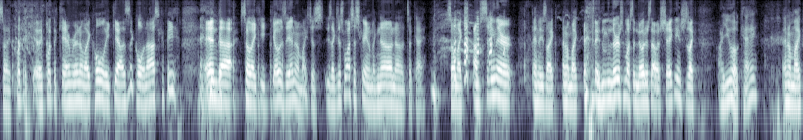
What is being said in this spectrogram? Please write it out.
So they put the they put the camera in. I'm like, "Holy cow, this is a colonoscopy!" And uh, so like he goes in, and I'm like, "Just," he's like, "Just watch the screen." I'm like, "No, no, it's okay." So I'm like, I'm sitting there, and he's like, and I'm like, the nurse must have noticed I was shaking. She's like, "Are you okay?" And I'm like,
